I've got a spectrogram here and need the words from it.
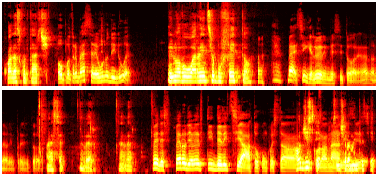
qua ad ascoltarci. O potrebbe essere uno dei due. Il nuovo Warrenzio Buffetto? Beh, sì, che lui è un investitore, eh? non è un imprenditore. Eh sì, è vero, è vero. Fede, spero di averti deliziato con questa Oggi piccola sì. Sinceramente sì.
